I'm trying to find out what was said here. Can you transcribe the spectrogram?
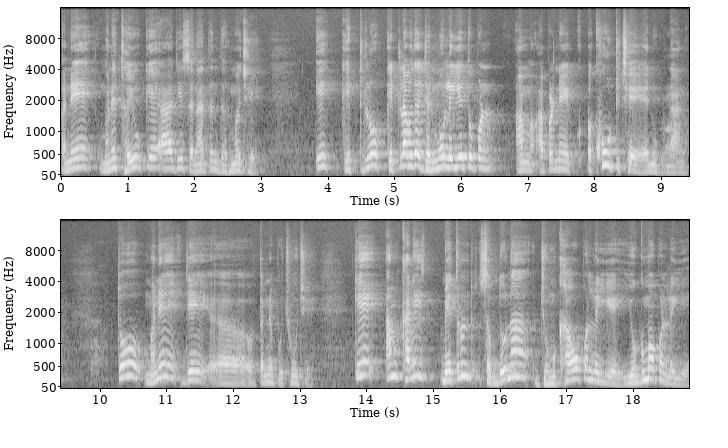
અને મને થયું કે આ જે સનાતન ધર્મ છે, એ કેટલો, કેટલા બધા જન્મો લઈએ તો પણ આમ આપણને અખૂટ છે એનું જ્ઞાન. તો મને જે તમને પૂછવું છે કે આમ ખાલી બે ત્રણ શબ્દોના ઝુમખાઓ પણ લઈએ, યુગમાં પણ લઈએ,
